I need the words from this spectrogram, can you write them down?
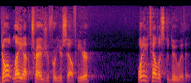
don't lay up treasure for yourself here. What do you tell us to do with it?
